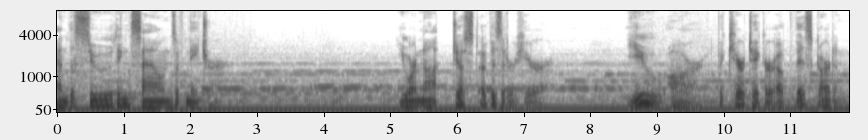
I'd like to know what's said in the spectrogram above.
and the soothing sounds of nature. You are not just a visitor here. You are the caretaker of this garden.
